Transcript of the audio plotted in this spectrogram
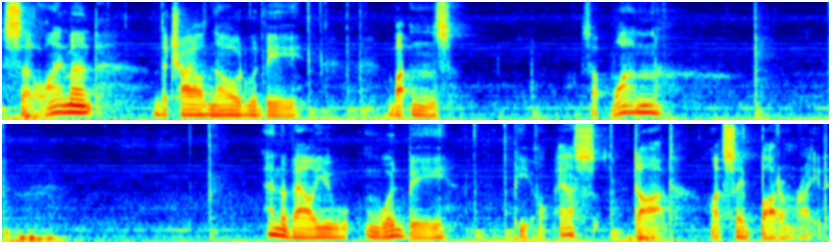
set alignment. The child node would be buttons sub one. And the value would be POS dot, let's say bottom right.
